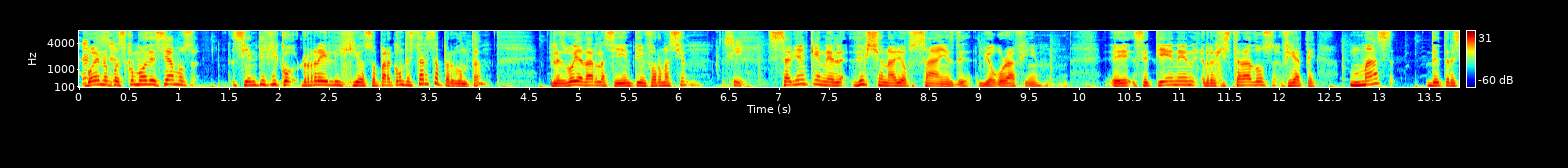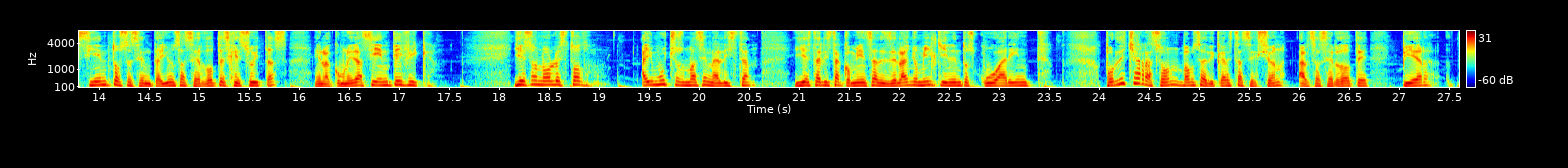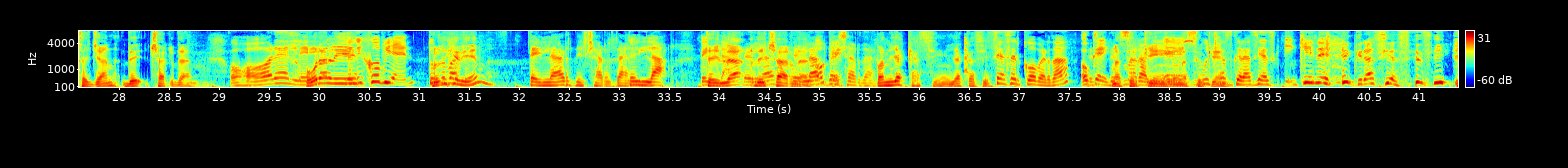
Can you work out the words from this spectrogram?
Bueno, pues como decíamos, científico religioso. Para contestar esta pregunta, les voy a dar la siguiente información. Sí. ¿Sabían que en el Dictionary of Science de Biography eh, se tienen registrados, fíjate, más de 361 sacerdotes jesuitas en la comunidad científica? Y eso no lo es todo. Hay muchos más en la lista y esta lista comienza desde el año 1540. Por dicha razón, vamos a dedicar esta sección al sacerdote Pierre Tajan de Chagdan. Órale. Órale. ¿Lo dijo bien? ¿Lo me dije bien? Telar de Chardin. Taylor. Taylor de Chardin. Telar Ok. de Chardin. Bueno, ya casi, ya casi. Se acercó, ¿verdad? Ok. Es Me acerqué, maravilloso. me acerqué. muchas gracias. ¿Y ¿Quién, gracias, sí.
